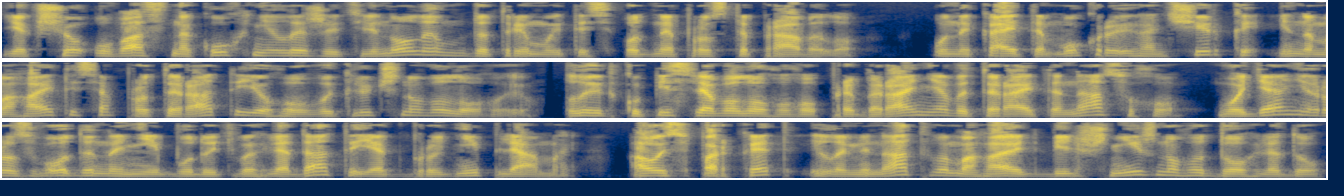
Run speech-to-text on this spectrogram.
якщо у вас на кухні лежить лінолеум, дотримуйтесь одне просте правило. Уникайте мокрої ганчірки і намагайтеся протирати його виключно вологою. Плитку після вологого прибирання витирайте насухо, водяні розводи на ній будуть виглядати як брудні плями. А ось паркет і ламінат вимагають більш ніжного догляду.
